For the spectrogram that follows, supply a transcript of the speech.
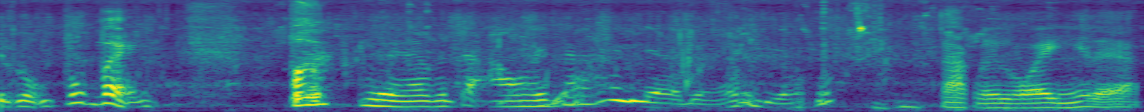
อย่าลงปุ๊บแบ่งปึ๊กเลยอะมันจะเอาให้ได้อะเดี๋ยวเดี๋ยวลากเลยลอยอย่างนี้เลยอะ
